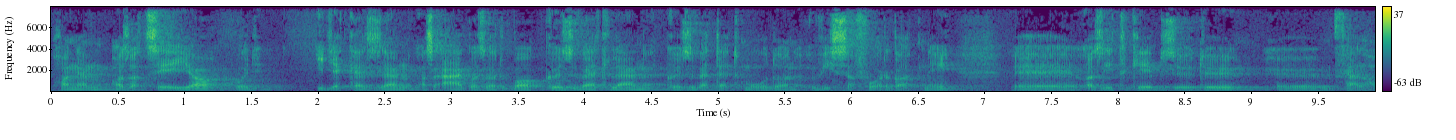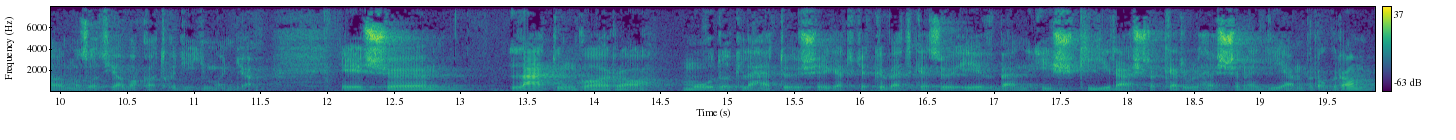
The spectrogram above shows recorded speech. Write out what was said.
hanem az a célja, hogy igyekezzen az ágazatba közvetlen, közvetett módon visszaforgatni az itt képződő felhalmozott javakat, hogy így mondjam. És látunk arra módot, lehetőséget, hogy a következő évben is kiírásra kerülhessen egy ilyen program.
